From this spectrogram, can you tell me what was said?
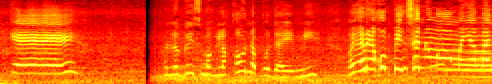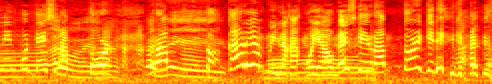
Okay. Hala guys, maglakaw na po Daimi. Hoy, ari akong pinsan ng mga mayamanin po guys, Raptor. Raptor. Kari ang pinakakuyaw guys kay Raptor gini guys.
